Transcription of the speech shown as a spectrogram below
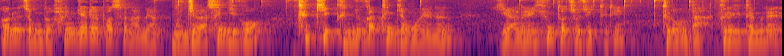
어느 정도 한계를 벗어나면 문제가 생기고 특히 근육 같은 경우에는 이 안에 흉터 조직들이 들어온다. 그렇기 때문에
